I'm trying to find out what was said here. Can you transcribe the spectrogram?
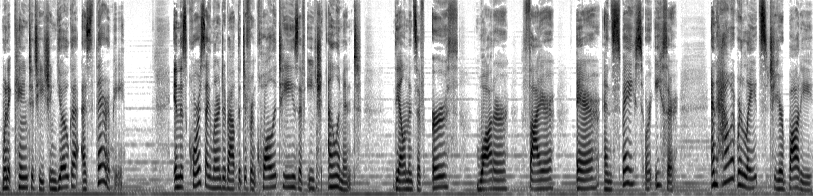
when it came to teaching yoga as therapy. In this course, I learned about the different qualities of each element the elements of earth, water, fire, air, and space or ether, and how it relates to your body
